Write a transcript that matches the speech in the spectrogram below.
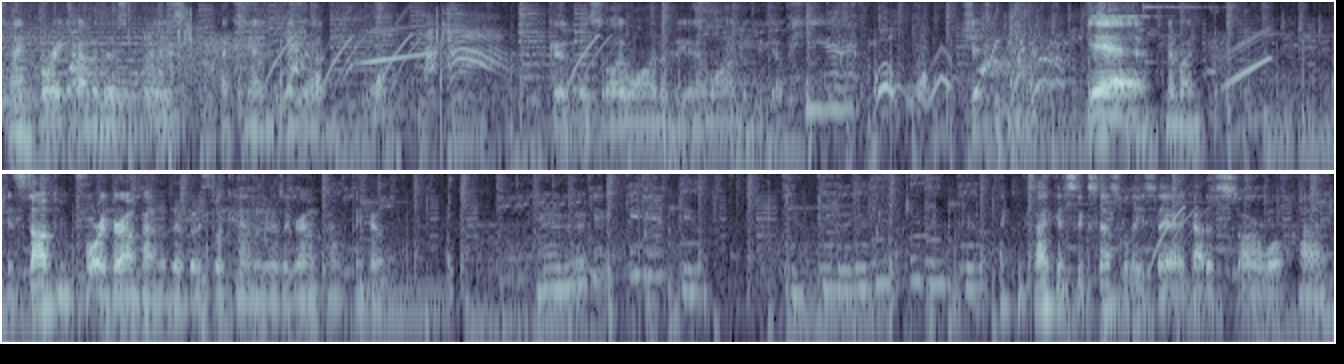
Can I break out of this, please? I can, thank god. Good, that's all I wanted to be. I wanted to be up here. Shit. Yeah, never mind. It stomped him before I ground pounded it, but it still counted as a ground pound, thank god. I can, I can successfully say I got a star wolf high.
